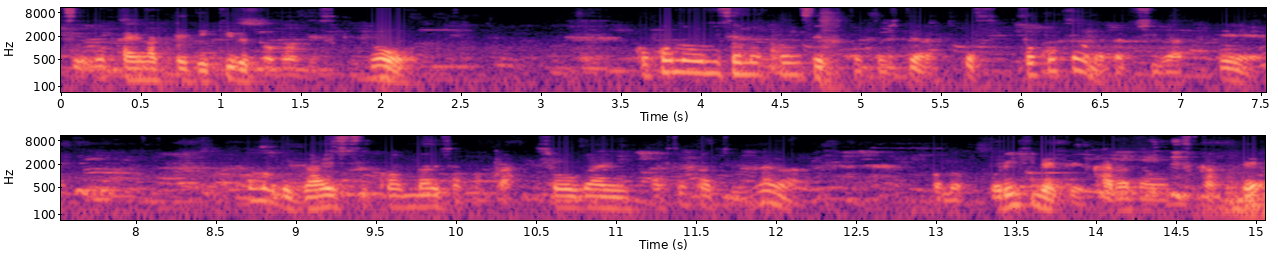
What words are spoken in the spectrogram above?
普通の会話ってできると思うんですけど、ここのお店のコンセプトとしては、ちょっとそことはまた違って、なので外出困難者とか、障害を負った人たちが、この織姫という体を使って、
